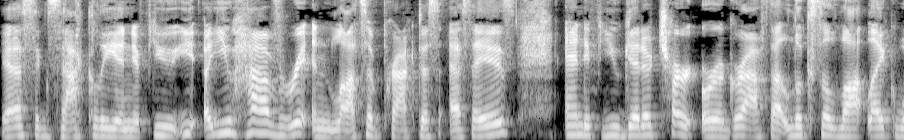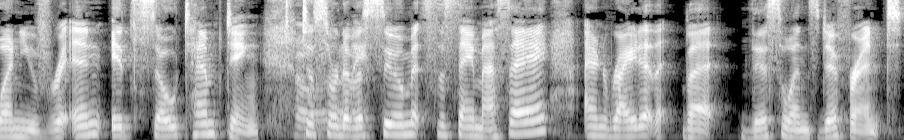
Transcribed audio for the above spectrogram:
Yes, exactly. And if you uh, you have written lots of practice essays and if you get a chart or a graph that looks a lot like one you've written, it's so tempting totally. to sort of assume it's the same essay and write it, but this one's different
